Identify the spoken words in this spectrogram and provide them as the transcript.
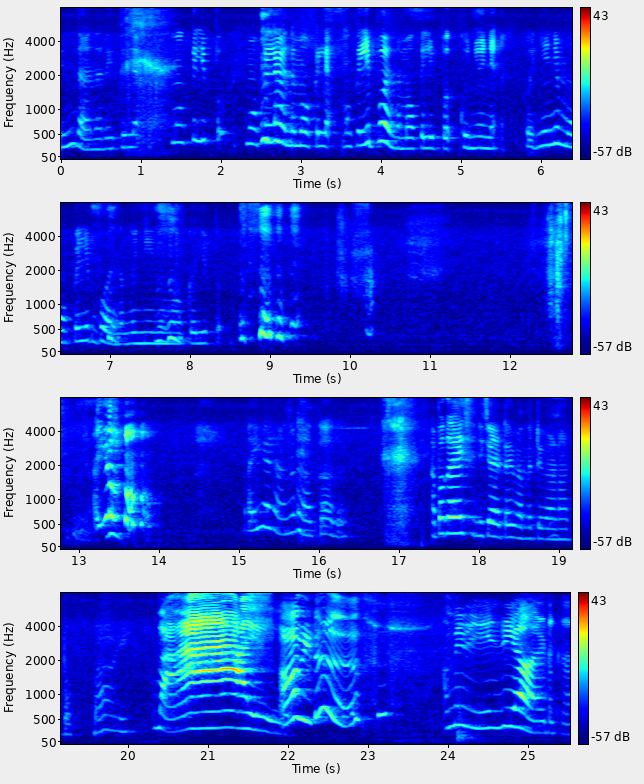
എന്താണെന്നറിയത്തില്ല മൂക്കലിപ്പ് മൂക്കല്ല വന്ന മൂക്കല്ല. മൂക്കലിപ്പ് വന്ന മൂക്കലിപ്പ് കുഞ്ഞിന്. കുഞ്ഞിന് മൂക്കലിപ്പ് വന്ന കുഞ്ഞിന് മൂക്കലിപ്പ്. അയ്യോ. അയ്യടാ അങ്ങനെ ആക്കാതെ. അപ്പോൾ ഗൈസ് ഇനി ചേട്ടായി വന്നിട്ട് കാണാം കേട്ടോ ബായ് ബൈ ആ വിട്. അമ്മ വീഡിയോ എടുക്ക.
